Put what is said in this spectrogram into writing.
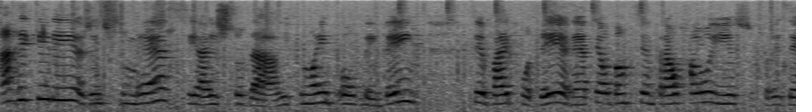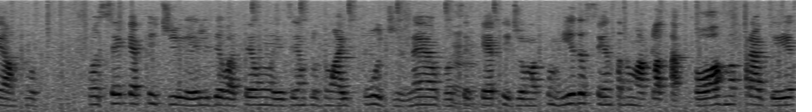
a requerer, a gente comece a estudar. E com o Open Bank, você vai poder, né? Até o Banco Central falou isso, por exemplo. Você quer pedir, ele deu até um exemplo do iFood, né? Você Aham. quer pedir uma comida, senta numa plataforma para ver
